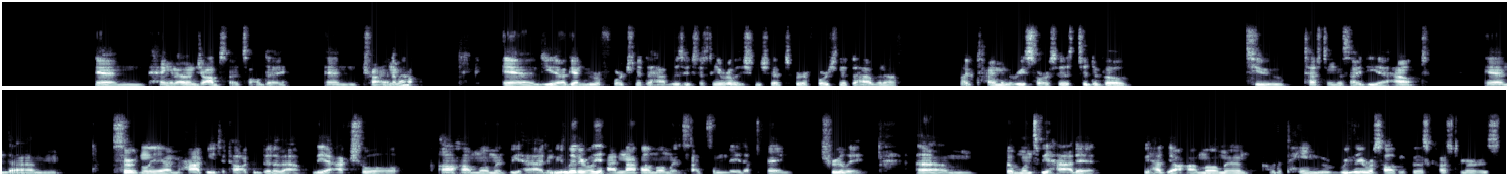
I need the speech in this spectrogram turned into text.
and hanging out on job sites all day and trying them out. And you know, again, we were fortunate to have those existing relationships. We were fortunate to have enough like time and resources to devote to testing this idea out. And um, certainly, I'm happy to talk a bit about the actual aha moment we had. And we literally had an aha moment. It's not some made up thing, truly. Um, but once we had it, we had the aha moment of the pain we really were solving for those customers.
